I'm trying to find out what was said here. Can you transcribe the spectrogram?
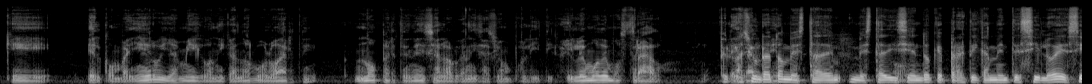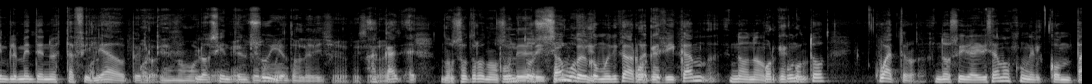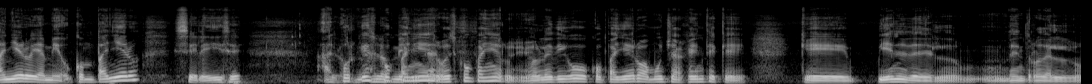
que el compañero y amigo Nicanor Boluarte no pertenece a la organización política y lo hemos demostrado. Pero hace un rato me está, me está diciendo que prácticamente sí lo es. Simplemente no está afiliado, pero lo siente en suyo. Le he dicho que sí Acá, eh, Nosotros nos punto solidarizamos. el comunicado, ratificamos. No, no. punto cuatro. Nos solidarizamos con el compañero y amigo. Compañero se le dice a los Porque es compañero, es compañero. Yo le digo compañero a mucha gente que, que viene del, dentro del...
